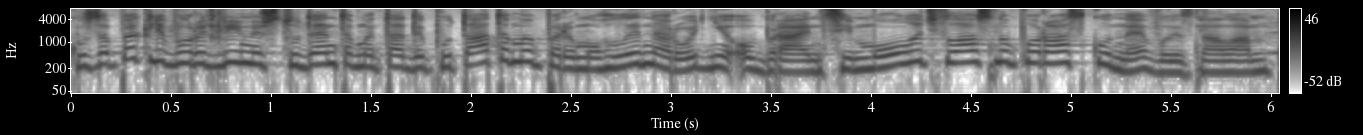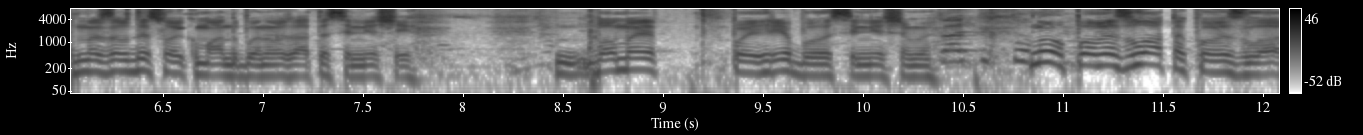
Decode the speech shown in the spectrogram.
У запеклій боротьбі між студентами та депутатами перемогли народні обранці. Молодь власну поразку не визнала. Ми завжди свою команду будемо вважати сильніші. Бо ми по ігрі були сильнішими. Ну, повезло, так повезло.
